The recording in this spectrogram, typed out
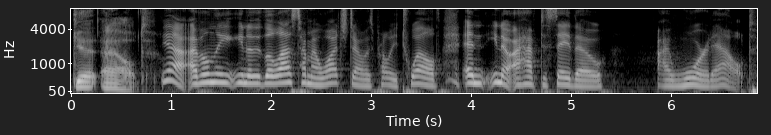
Get out. Yeah, I've only, you know, the last time I watched it, I was probably 12. And, you know, I have to say, though, I wore it out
